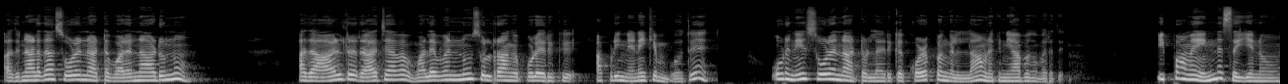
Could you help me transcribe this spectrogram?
அதனால தான் சோழ நாட்டை வளநாடுன்னு. அதை ஆள்ற ராஜாவை வளவன்னும் சொல்கிறாங்க போல இருக்குது அப்படின்னு நினைக்கும்போது உடனே சோழ நாட்டில் இருக்க குழப்பங்கள் எல்லாம் அவனுக்கு ஞாபகம் வருது. இப்போ அவன் என்ன செய்யணும்?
